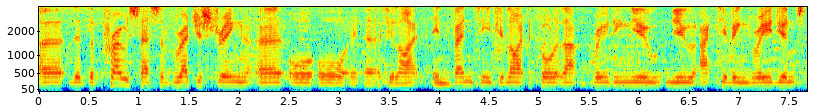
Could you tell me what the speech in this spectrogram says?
uh, the, the process of registering uh, or, or uh, if you like, inventing, if you'd like to call it that, breeding new new active ingredients,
